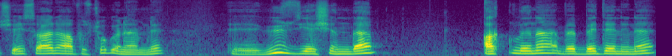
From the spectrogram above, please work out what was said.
şey, Salih Hafız çok önemli. 100 e, yaşında aklına ve bedenine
